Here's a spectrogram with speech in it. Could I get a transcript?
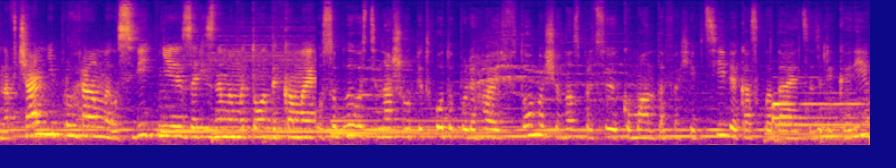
навчальні програми, освітні за різними методиками. Особливості нашого підходу полягають в тому, що в нас працює команда фахівців, яка складається з лікарів,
